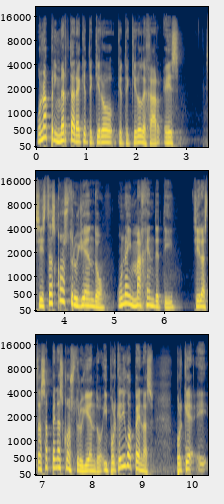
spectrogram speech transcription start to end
Una primera tarea que te quiero, que te quiero dejar es si estás construyendo una imagen de ti, si la estás apenas construyendo, ¿y por qué digo apenas? Porque eh,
